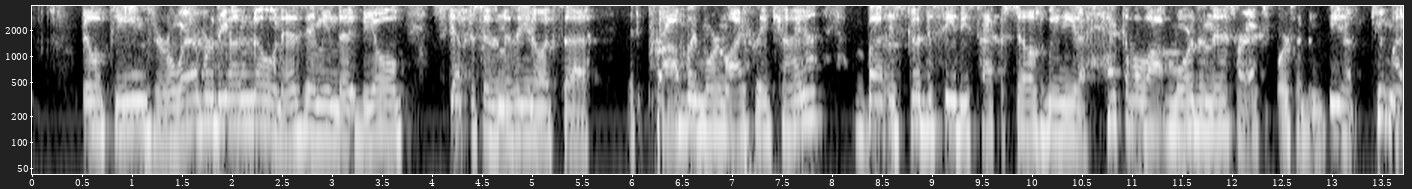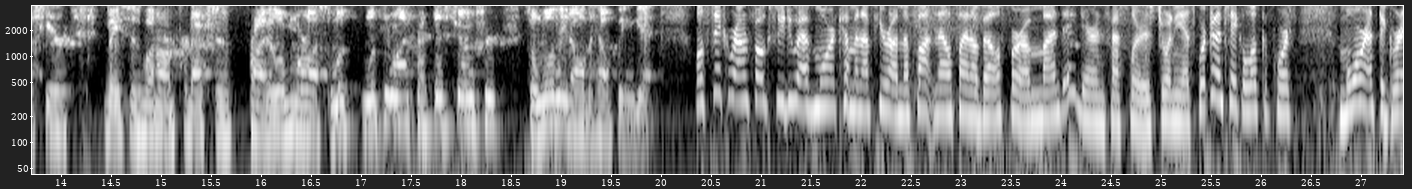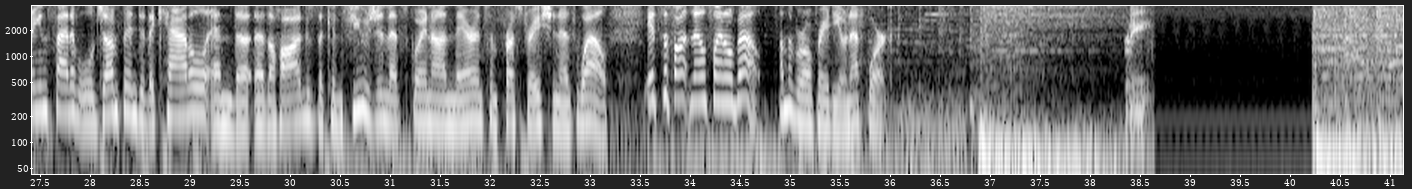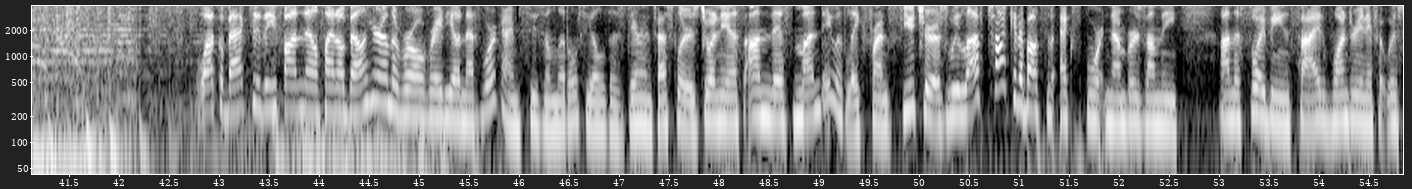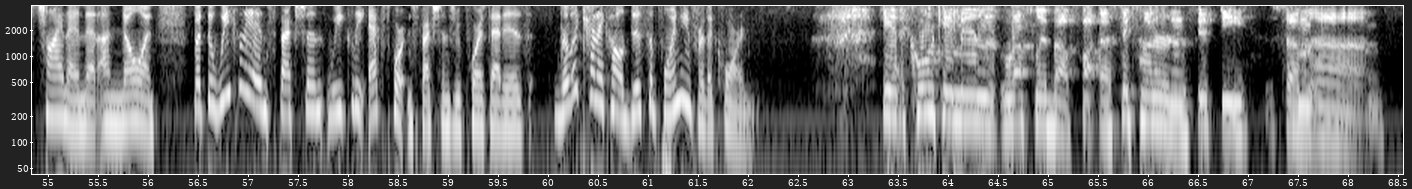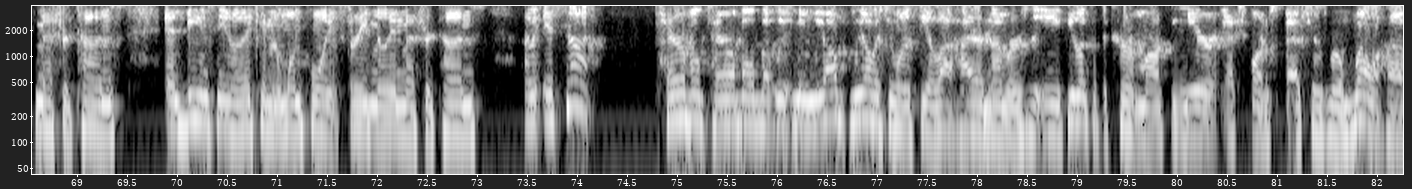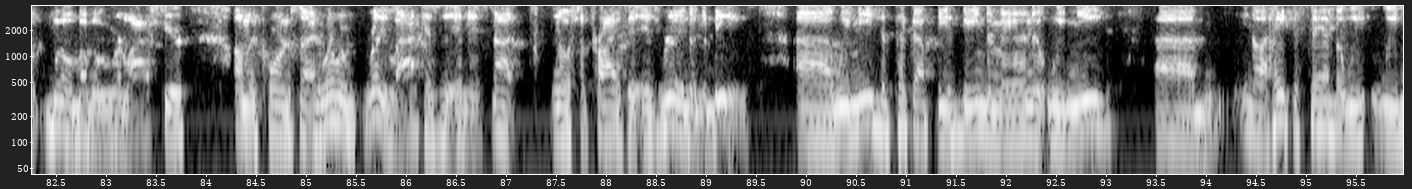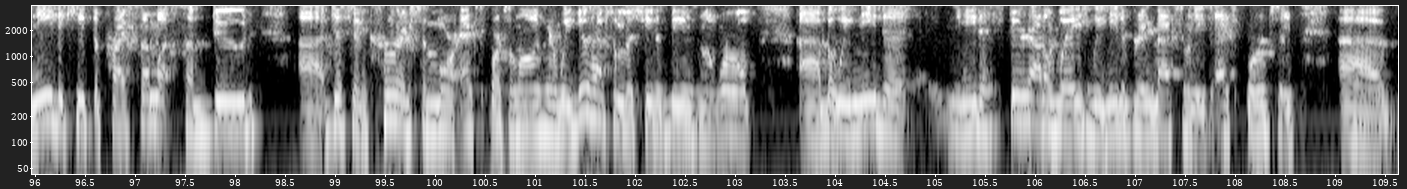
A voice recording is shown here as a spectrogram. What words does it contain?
Philippines or wherever the unknown is. I mean, the, the old skepticism is, you know, it's uh, it's probably more likely China, but it's good to see these type of sales. We need a heck of a lot more than this. Our exports have been beat up too much here, basis what our production probably a little more or less look, looking like at this juncture. So we'll need all the help we can get. Well, stick around, folks. We do have more coming up here on the Fontanelle Final Bell for a Monday. Darin Fessler is joining us. We're going to take a look, of course, more at the grain side of it. We'll jump into the cattle and the uh, the hogs, the confusion that's going on there, and some frustration as well. It's the Fontanelle Final Bell on the Rural Radio Network. Pretty Welcome back to the Fontanelle Final Bell here on the Rural Radio Network. I'm Susan Littlefield as Darin Fessler is joining us on this Monday with Lakefront Futures. We left talking about some export numbers on the on the soybean side, wondering if it was China and that unknown. But the weekly inspection, weekly export inspections report that is really kind of called disappointing for the corn. Yeah, corn came in roughly about uh, 650 some. Um, metric tons, and beans, you know, they came in 1.3 million metric tons. I mean, it's not terrible, terrible, but we, I mean, we all, we obviously want to see a lot higher numbers. If you look at the current market year export inspections, we're well above, well above what we were last year on the corn side. Where we really lack is, and it's not no surprise, it's really been the beans. Uh, we need to pick up these bean demand. We need um, you know, I hate to say it, but we, we need to keep the price somewhat subdued, uh, just to encourage some more exports along here. We do have some of the cheapest beans in the world, uh, but we need to we need to figure out a way. To, we need to bring back some of these exports, and uh,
